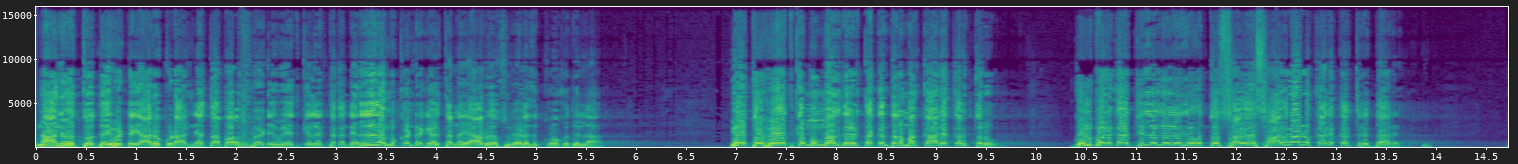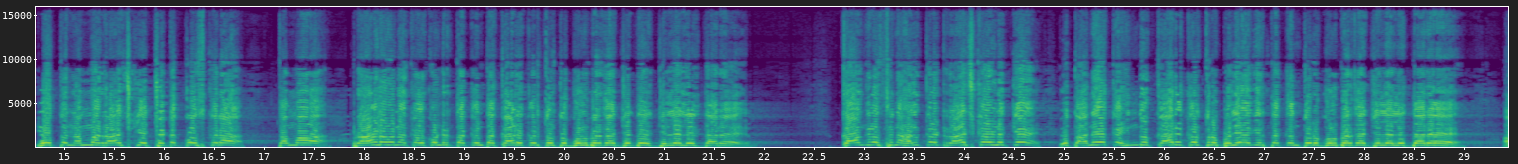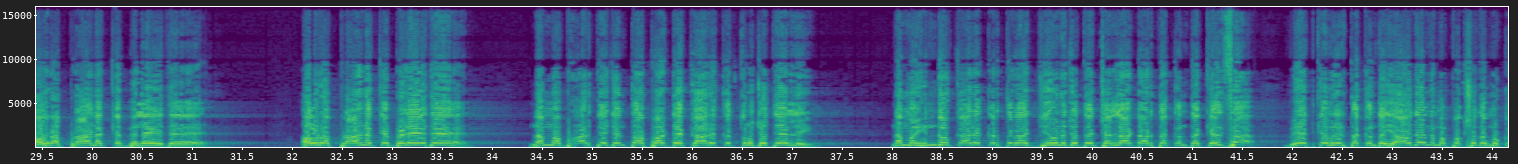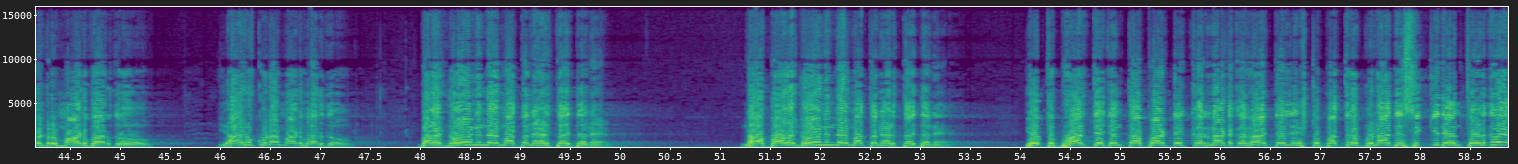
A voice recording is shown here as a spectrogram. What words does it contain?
ನಾನು ಇವತ್ತು ದಯವಿಟ್ಟು ಯಾರು ಕೂಡ ಅನ್ಯತಾ ಭಾವಿಸಬೇಡಿ. ವೇದಿಕೆಯಲ್ಲಿರ್ತಕ್ಕಂಥ ಎಲ್ಲ ಮುಖಂಡರಿಗೆ ಹೇಳ್ತಾನೆ, ಯಾರು ಹೆಸರು ಹೇಳೋದಕ್ಕೆ ಹೋಗೋದಿಲ್ಲ. ಇವತ್ತು ವೇದಿಕೆ ಮುಂಭಾಗದಲ್ಲಿ ಇರ್ತಕ್ಕಂಥ ನಮ್ಮ ಕಾರ್ಯಕರ್ತರು, ಗುಲ್ಬರ್ಗಾ ಜಿಲ್ಲೆಯಲ್ಲಿ ಇವತ್ತು ಸಾವಿರ, ಸಾವಿರಾರು ಕಾರ್ಯಕರ್ತರಿದ್ದಾರೆ. ಇವತ್ತು ನಮ್ಮ ರಾಜಕೀಯ ಚಟಕ್ಕೋಸ್ಕರ ತಮ್ಮ ಪ್ರಾಣವನ್ನ ಕಳ್ಕೊಂಡಿರ್ತಕ್ಕಂಥ ಕಾರ್ಯಕರ್ತರು ಗುಲ್ಬರ್ಗ ಗುಲ್ಬರ್ಗಾ ಜಿಲ್ಲೆ- ಜಿಲ್ಲೆಯಲ್ಲಿ ಇರ್ತಾರೆ. ಕಾಂಗ್ರೆಸ್ಸಿನ ಹಲ್ಕಟ್ ರಾಜಕಾರಣಕ್ಕೆ ಇವತ್ತು ಅನೇಕ ಹಿಂದೂ ಕಾರ್ಯಕರ್ತರು ಬಲಿಯಾಗಿರ್ತಕ್ಕಂಥವ್ರು ಗುಲ್ಬರ್ಗಾ ಜಿಲ್ಲೆಯಲ್ಲಿದ್ದಾರೆ ಅವರ ಪ್ರಾಣಕ್ಕೆ ಬೆಲೆ ಇದೆ. ಅವರ ಪ್ರಾಣಕ್ಕೆ ಬೆಲೆ ಇದೆ. ನಮ್ಮ ಭಾರತೀಯ ಜನತಾ ಪಾರ್ಟಿ ಕಾರ್ಯಕರ್ತರ ಜೊತೆಯಲ್ಲಿ, ನಮ್ಮ ಹಿಂದೂ ಕಾರ್ಯಕರ್ತರ ಜೀವನ ಜೊತೆ ಚೆಲ್ಲಾಟ ಆಡ್ತಕ್ಕಂಥ ಕೆಲಸ ವೇದಿಕೆ ಮೇಲೆ ಇರ್ತಕ್ಕಂಥ ಯಾವುದೇ ನಮ್ಮ ಪಕ್ಷದ ಮುಖಂಡರು ಮಾಡಬಾರದು. ಯಾರು ಕೂಡ ಮಾಡಬಾರದು. ಬಹಳ ನೋವಿನಿಂದ ಮಾತನ್ನ ಹೇಳ್ತಾ ಇದ್ದಾನೆ. ನಾವು ಬಹಳ ನೋವಿನಿಂದ ಮಾತನ್ನ ಹೇಳ್ತಾ ಇದ್ದೇನೆ. ಇವತ್ತು ಭಾರತೀಯ ಜನತಾ ಪಾರ್ಟಿ ಕರ್ನಾಟಕ ರಾಜ್ಯದಲ್ಲಿ ಇಷ್ಟು ಭದ್ರ ಬುನಾದಿ ಸಿಕ್ಕಿದೆ ಅಂತ ಹೇಳಿದ್ರೆ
